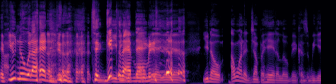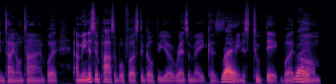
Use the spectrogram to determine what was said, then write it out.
if I- you knew what I had to do to get to even that moment. Yeah, yeah, yeah. You know, I want to jump ahead a little bit because we're getting tight on time. But I mean, it's impossible for us to go through your resume because I mean it's too thick. But Right. um,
